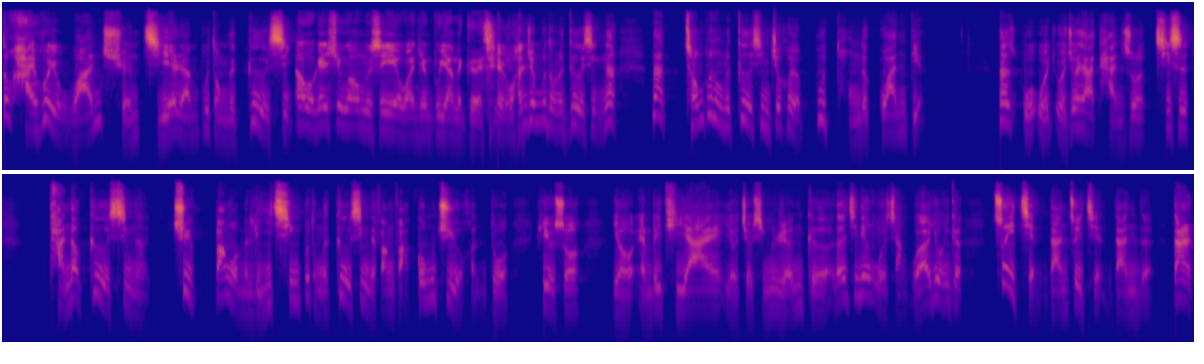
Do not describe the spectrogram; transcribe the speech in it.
都还会有完全截然不同的个性啊！我跟训光牧师也有完全不一样的个性，完全不同的个性。那那从不同的个性就会有不同的观点。那我我我就要谈说，其实谈到个性呢，去帮我们厘清不同的个性的方法工具有很多。譬如说有 MBTI，有九型人格。但是今天我想我要用一个最简单最简单的，当然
